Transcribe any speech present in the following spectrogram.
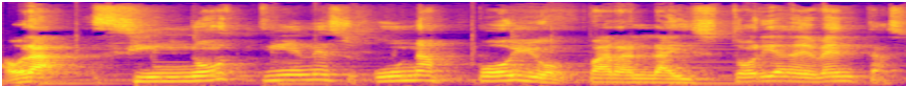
Ahora, si no tienes un apoyo para la historia de ventas,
